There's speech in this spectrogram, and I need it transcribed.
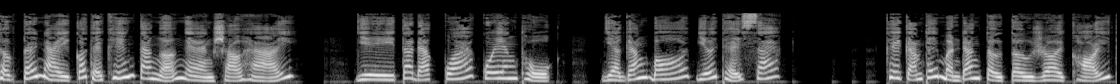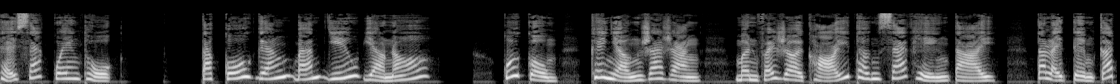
Thực tế này có thể khiến ta ngỡ ngàng sợ hãi, vì ta đã quá quen thuộc và gắn bó với thể xác. Khi cảm thấy mình đang từ từ rời khỏi thể xác quen thuộc, ta cố gắng bám díu vào nó. Cuối cùng, khi nhận ra rằng mình phải rời khỏi thân xác hiện tại, ta lại tìm cách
